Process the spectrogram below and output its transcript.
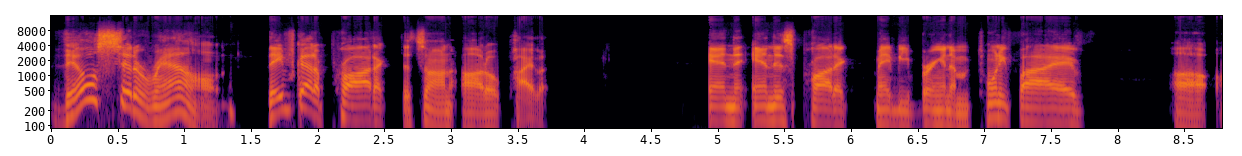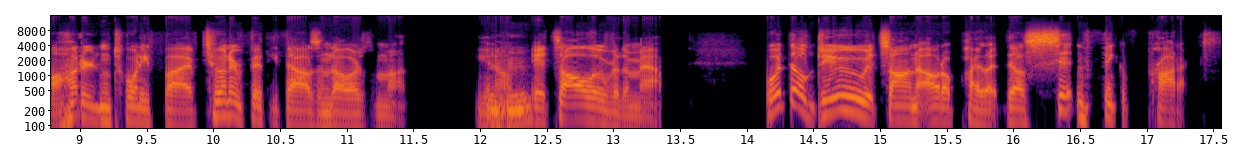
they'll sit around. They've got a product that's on autopilot. And and this product may be bringing them 25 uh 125 $250,000 a month. You know, Mhm. it's all over the map. What they'll do, it's on autopilot. They'll sit and think of products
